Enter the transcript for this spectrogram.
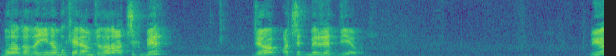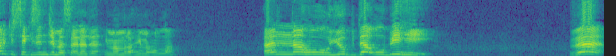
Burada da yine bu kelamcılara açık bir cevap, açık bir reddiye var. Diyor ki 8. meselede İmam Rahimahullah ennehu yubda'u bihi ve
